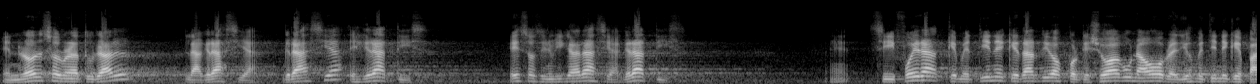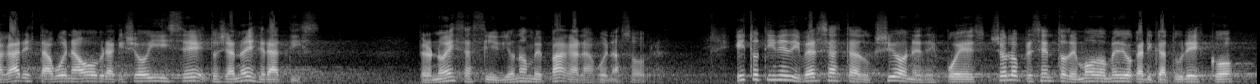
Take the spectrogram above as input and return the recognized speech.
En el orden sobrenatural, la gracia, Gracia es gratis. Eso significa gracia, gratis. ¿Eh? Si fuera que me tiene que dar Dios porque yo hago una obra y Dios me tiene que pagar esta buena obra que yo hice, entonces ya no es gratis. Pero no es así, Dios no me paga las buenas obras. Esto tiene diversas traducciones después, yo lo presento de modo medio caricaturesco,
